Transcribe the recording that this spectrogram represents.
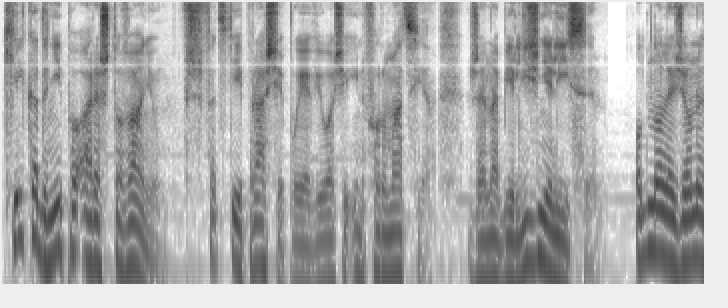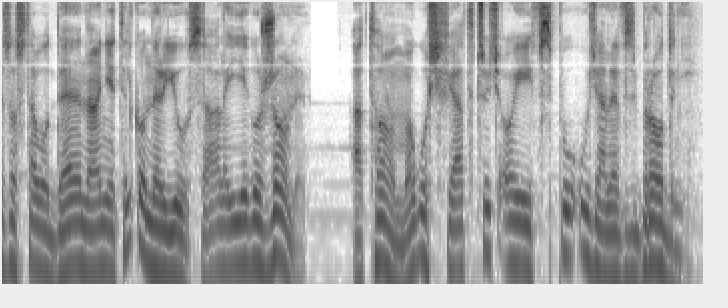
Kilka dni po aresztowaniu w szwedzkiej prasie pojawiła się informacja, że na bieliźnie Lisy odnalezione zostało DNA nie tylko Neriusa, ale i jego żony, a to mogło świadczyć o jej współudziale w zbrodni.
